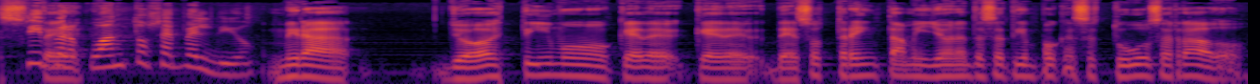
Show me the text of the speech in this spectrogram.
sí, pero este, ¿cuánto se perdió? Mira, yo estimo que de, que de, esos 30 millones de ese tiempo que se estuvo cerrado,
